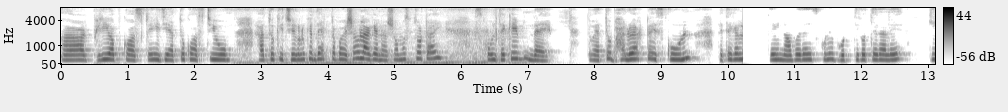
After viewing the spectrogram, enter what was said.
আর ফ্রি অফ কস্ট এই যে এত কস্টিউম এত কিছু, এগুলো কিন্তু একটা পয়সাও লাগে না, সমস্তটাই স্কুল থেকেই দেয়। তো এত ভালো একটা স্কুল, পেতে গেলে এই নবোদয় স্কুলে ভর্তি করতে গেলে কি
